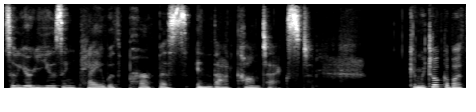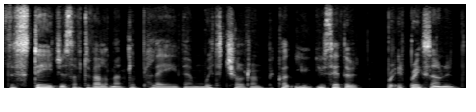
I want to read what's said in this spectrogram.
So you're using play with purpose in that context. Can we talk about the stages of developmental play then with children? Because you, you said that it breaks down into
